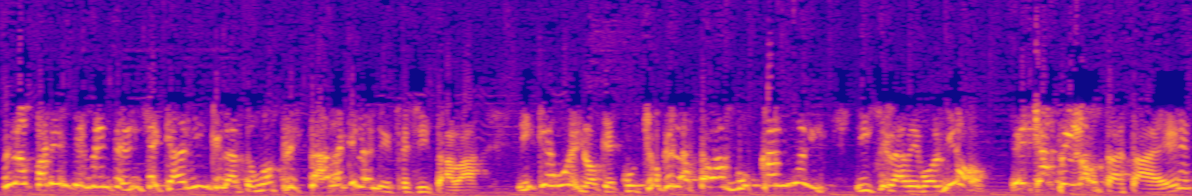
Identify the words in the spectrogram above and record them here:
Pero aparentemente dice que alguien que la tomó prestada, que la necesitaba. Y que bueno, que escuchó que la estaban buscando y, y se la devolvió. Hecha pelota está, ¿eh?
